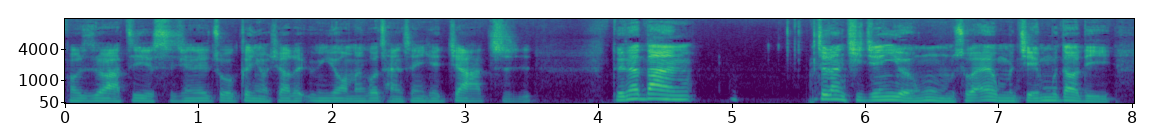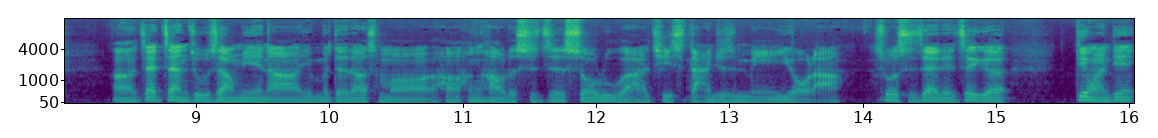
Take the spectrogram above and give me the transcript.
或者是把自己的时间去做更有效的运用，能够产生一些价值。对，那当然这段期间有人问我们说，哎，我们节目到底呃在赞助上面啊有没有得到什么好很好的实质的收入啊？其实答案就是没有啦。说实在的，这个电玩店。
